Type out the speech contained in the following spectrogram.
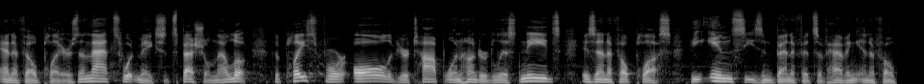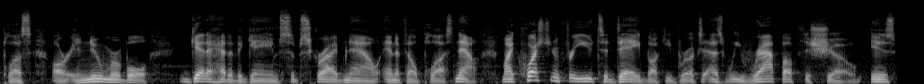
NFL players, and that's what makes it special. Now, look, the place for all of your top 100 list needs is NFL Plus. The in season benefits of having NFL Plus are innumerable get ahead of the game. Subscribe now, NFL Plus. Now, my question for you today, Bucky Brooks, as we wrap up the show, is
